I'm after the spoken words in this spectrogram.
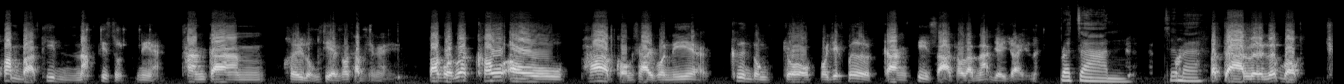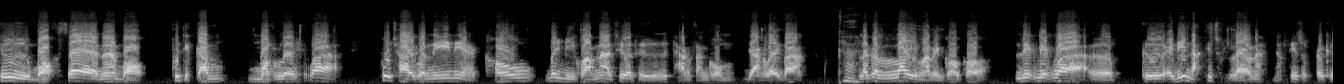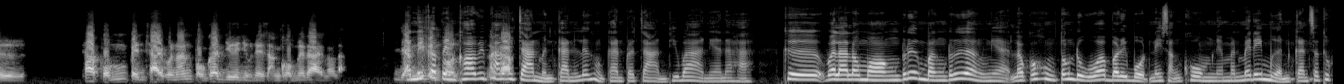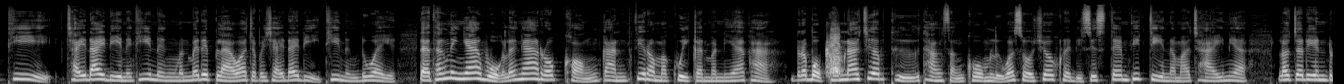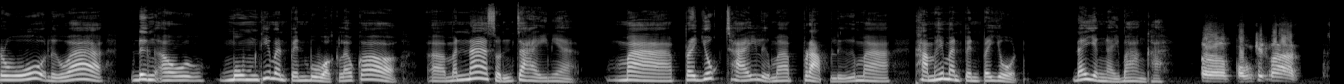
คว่ำบาตรที่หนักที่สุดเนี่ยทางการเคยหลงเจียนเขาทำยังไง ปรากฏว่าเขาเอาภาพของชายคนนี้ขึ้นตรงโจโปรเจคเตอร์กลางที่สาธารณะใหญ่ๆเลยประจานใช่ไหมประจานเลยแล้วบอกชื่อบอกแท้นะบอกพฤติกรรมหมดเลยว่าผู้ชายคนนี้เนี่ยเขาไม่มีความน่าเชื่อถือทางสังคมอย่างไรบ้างค่ะ แล้วก็ไล่มาเป็นข้อข้อเรียกเรียกว่าเออคือไอ้นี่หนักที่สุดแล้วนะหนักที่สุดก็คือ ถ้าผมเป็นชายคนนั้น ผมก็ยืนอยู่ในสังคมไม่ได้แล้วล่ะย่าอังนนี้ก็เป็นต้ข้อวิพากษ์นะควิรับจารณ์เหมือนกันเรื่องของการประจานที่ว่าเนี่ยนะคะ คือเวลาเรามองเรื่องบางเรื่องเนี่ยเราก็คงต้องดูว่าบริบทในสังคมเนี่ยมันไม่ได้เหมือนกันซะทุกที่ใช้ได้ดีในที่หนึ่งมันไม่ได้แปลว่าจะไปใช้ได้ดีอีกที่หนึ่งด้วย แต่ทั้งในแง่บวกและแง่ลบของการที่เรามาคุยกันวันนี้ค่ะ ระบบความน่าเชื่อถือทางสังคม หรือว่า social credit system ที่จีนนำมาใช้เนี่ยเราจะเรียนรู้หรือว่าดึงเอามุมที่มันเป็นบวกแล้วก็มันน่าสนใจเนี่ยมาประยุกต์ใช้หรือมาปรับหรือมาทำให้มันเป็นประโยชน์ ได้ยังไงบ้างคะเออผมคิดว่า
